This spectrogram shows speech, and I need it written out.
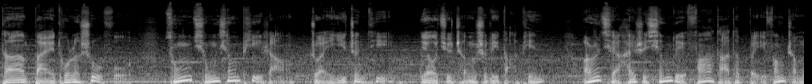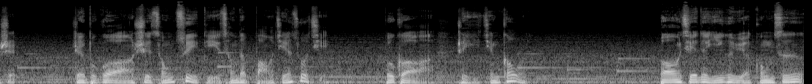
她摆脱了束缚，从穷乡僻壤转移阵地，要去城市里打拼，而且还是相对发达的北方城市，只不过是从最底层的保洁做起。不过这已经够了。保洁的一个月工资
